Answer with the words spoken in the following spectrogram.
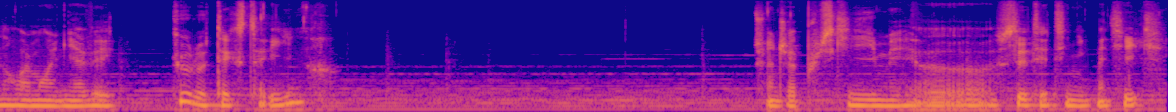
Normalement, il n'y avait que le texte à lire. Je viens déjà plus ce qu'il dit, mais euh, c'était énigmatique.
